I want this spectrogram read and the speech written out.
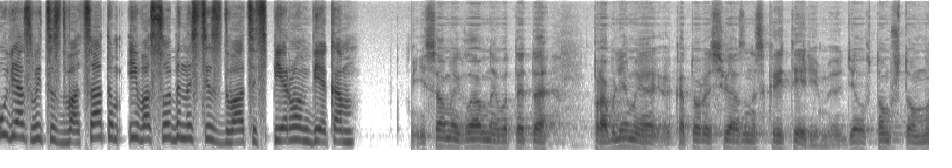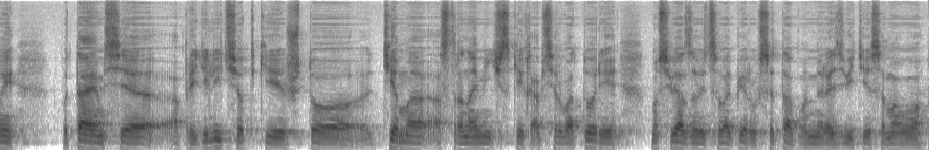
увязывается с 20 и в особенности с 21 веком. И самое главное, вот это проблемы, которые связаны с критериями. Дело в том, что мы пытаемся определить все-таки, что тема астрономических обсерваторий ну, связывается, во-первых, с этапами развития самого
